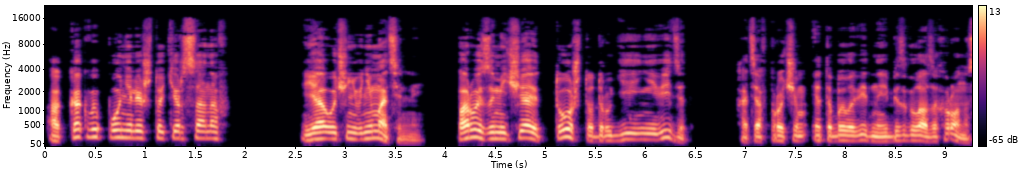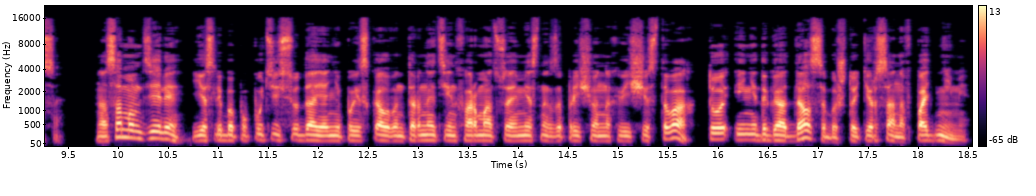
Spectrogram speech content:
а как вы поняли, что Кирсанов я очень внимательный. Порой замечаю то, что другие не видят. Хотя, впрочем, это было видно и без глаза Хроноса. На самом деле, если бы по пути сюда я не поискал в интернете информацию о местных запрещенных веществах, то и не догадался бы, что Кирсанов под ними.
